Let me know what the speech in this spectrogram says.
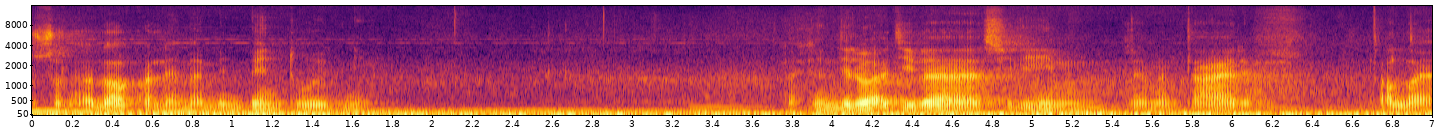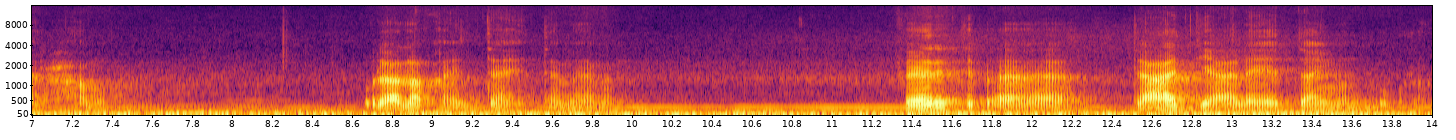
خصوص العلاقة اللي ما بين بنته وابني. لكن دلوقتي بقى سليم زي ما أنت عارف الله يرحمه والعلاقة انتهت تماما. فيا ريت تبقى تعدي عليا الدايموند بكرة.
